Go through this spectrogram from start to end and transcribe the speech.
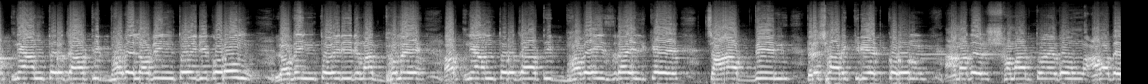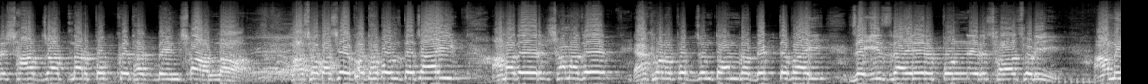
আপনি আন্তর্জাতিকভাবে লবিং তৈরি করুন। লবিং তৈরির মাধ্যমে আপনি আন্তর্জাতিকভাবে ইসরায়েলকে চাপ দিন প্রেশার ক্রিয়েট করুন। আমাদের সমর্থন এবং আমাদের সাহায্য আপনার পক্ষে থাকবে ইনশাআল্লাহ। পাশাপাশি কথা বলতে চাই, আমাদের সমাজে এখনও পর্যন্ত আমরা দেখতে পাই যে ইসরায়েলের পণ্যের ছড়াছড়ি। আমি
